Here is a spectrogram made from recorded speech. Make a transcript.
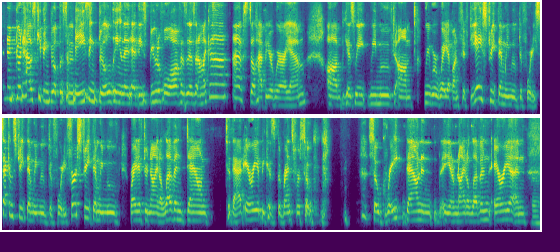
And then Good Housekeeping built this amazing building, and they had these beautiful offices, and I'm like, ah, I'm still happier where I am, um, because we we moved. Um, we were way up on 58th Street, then we moved to 42nd Street, then we moved to 41st Street, then we moved right after 9/11 down to that area because the rents were so so great down in you know 9-11 area and yeah.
